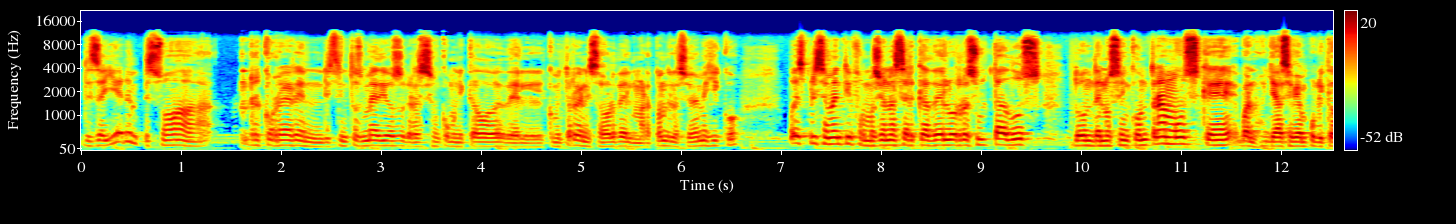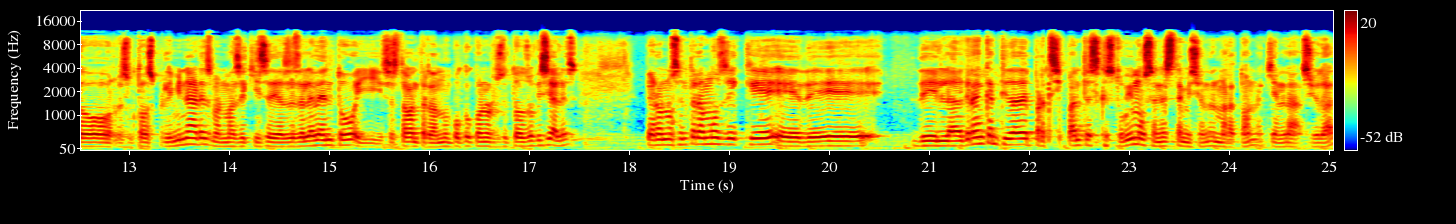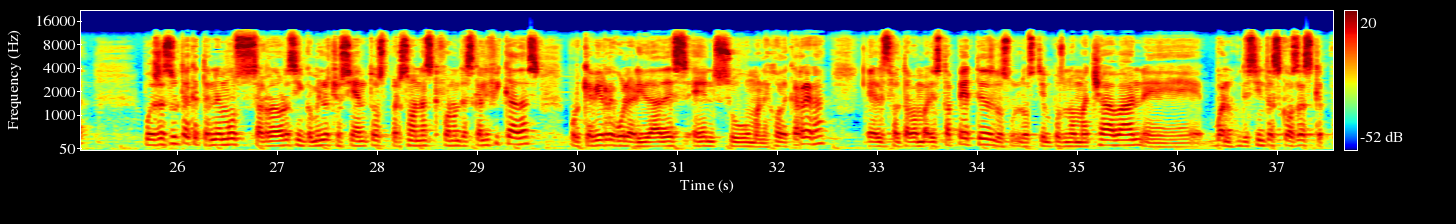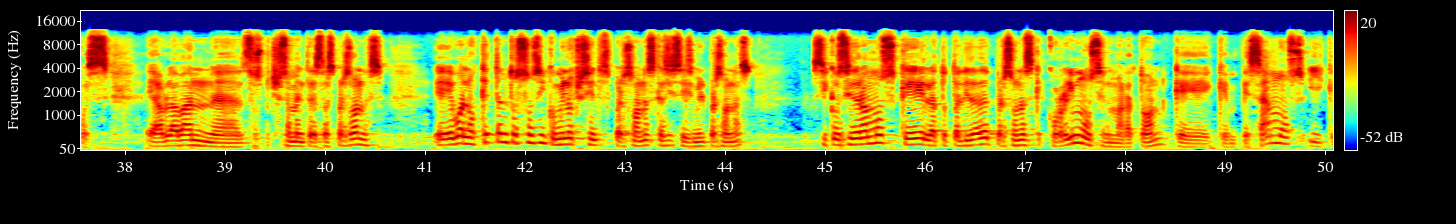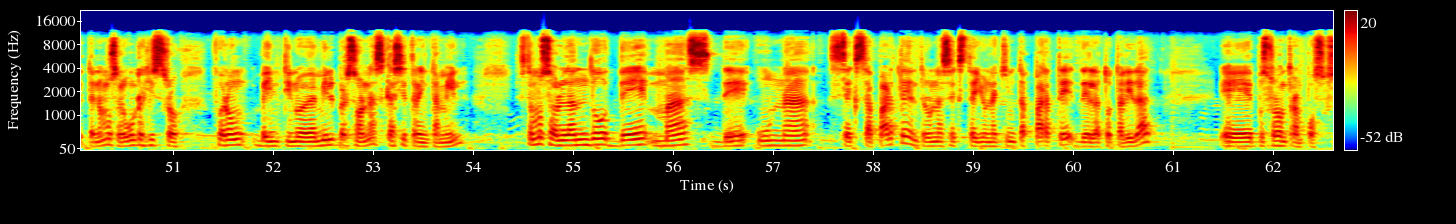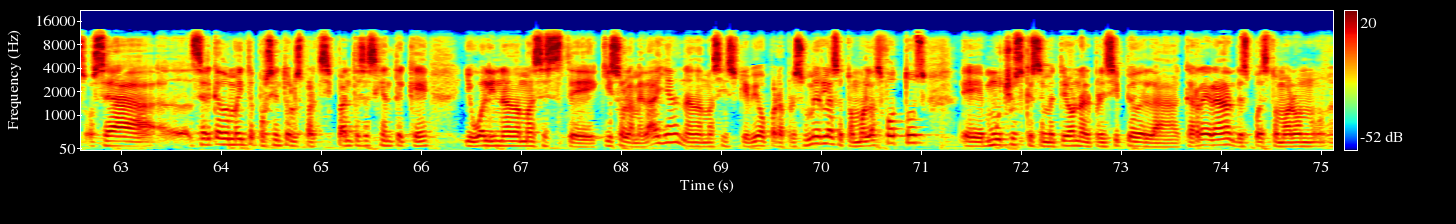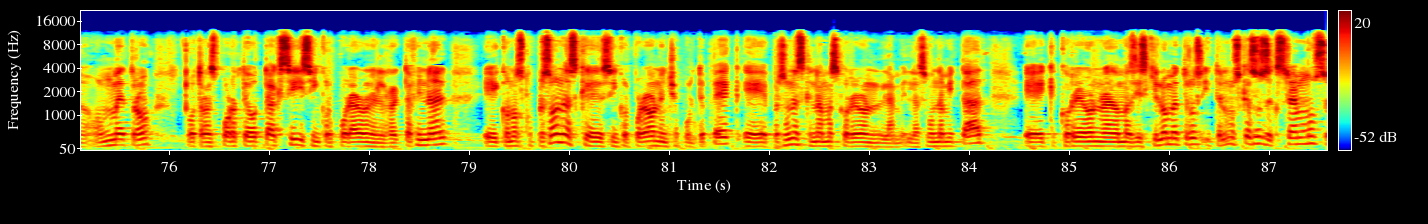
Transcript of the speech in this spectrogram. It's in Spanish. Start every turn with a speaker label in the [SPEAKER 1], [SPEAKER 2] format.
[SPEAKER 1] Desde ayer empezó a recorrer en distintos medios, gracias a un comunicado del comité organizador del Maratón de la Ciudad de México, pues precisamente información acerca de los resultados, donde nos encontramos que, bueno, ya se habían publicado resultados preliminares, van más de 15 días desde el evento y se estaban tardando un poco con los resultados oficiales, pero nos enteramos de que eh, de, de la gran cantidad de participantes que estuvimos en esta emisión del maratón aquí en la ciudad, pues resulta que tenemos alrededor de 5.800 personas que fueron descalificadas porque había irregularidades en su manejo de carrera. Eh, les faltaban varios tapetes, los, tiempos no machaban, eh, bueno, distintas cosas que pues eh, hablaban sospechosamente de estas personas. bueno, ¿qué tanto son 5.800 personas, casi 6.000 personas? Si consideramos que la totalidad de personas que corrimos el maratón, que, que empezamos y que tenemos algún registro, fueron 29 mil personas, casi 30 mil, estamos hablando de más de una sexta parte, entre una sexta y una quinta parte de la totalidad. Eh, pues fueron tramposos. O sea, cerca de un 20% de los participantes es gente que igual y nada más este, quiso la medalla, nada más se inscribió para presumirla, se tomó las fotos. Eh, muchos que se metieron al principio de la carrera, después tomaron un metro o transporte o taxi y se incorporaron en la recta final. Eh, conozco personas que se incorporaron en Chapultepec, personas que nada más corrieron la, la segunda mitad, que corrieron nada más 10 kilómetros y tenemos casos extremos.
